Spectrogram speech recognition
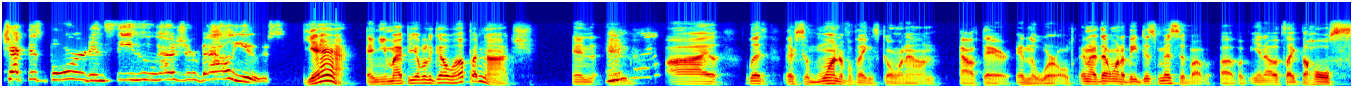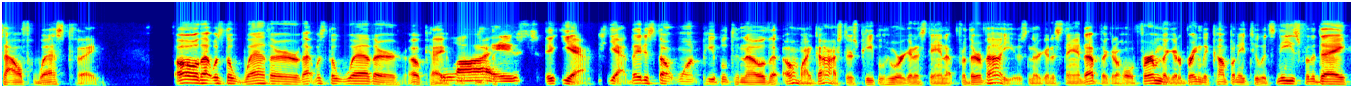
check this board and see who has your values. Yeah, and you might be able to go up a notch. And and mm-hmm. I let there's some wonderful things going on out there in the world, and I don't want to be dismissive of, of them. You know, it's like the whole Southwest thing. Oh, that was the weather. That was the weather. Okay. Lies. Yeah. Yeah. They just don't want people to know that, oh my gosh, there's people who are going to stand up for their values and they're going to stand up. They're going to hold firm. They're going to bring the company to its knees for the day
